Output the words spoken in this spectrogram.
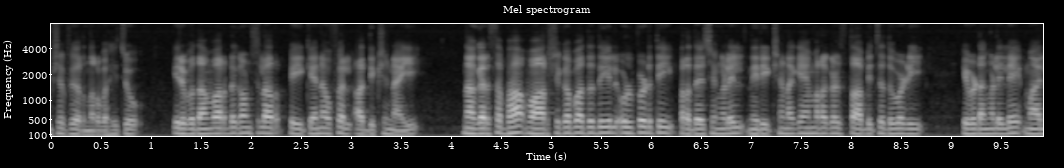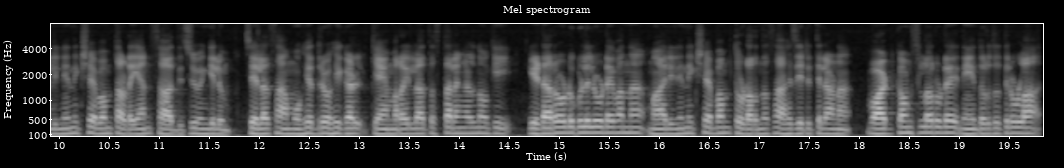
എം ഷഫീർ നിർവഹിച്ചു. ഇരുപതാം ward councillor P K Noufal അധ്യക്ഷനായി. നഗരസഭ വാർഷിക പദ്ധതിയിൽ ഉൾപ്പെടുത്തി പ്രദേശങ്ങളിൽ നിരീക്ഷണ ക്യാമറകൾ സ്ഥാപിച്ചതുവഴി ഇവിടങ്ങളിലെ മാലിന്യ നിക്ഷേപം തടയാൻ സാധിച്ചുവെങ്കിലും ചില സാമൂഹ്യദ്രോഹികൾ ക്യാമറയില്ലാത്ത സ്ഥലങ്ങൾ നോക്കി ഇട റോഡുകളിലൂടെ വന്ന് മാലിന്യ നിക്ഷേപം തുടർന്ന സാഹചര്യത്തിലാണ് വാർഡ് കൗൺസിലറുടെ നേതൃത്വത്തിലുള്ള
